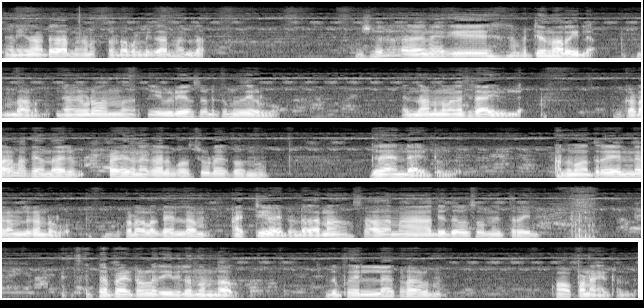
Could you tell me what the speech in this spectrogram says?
ഞാൻ ഈ നാട്ടുകാരനാണ് അവിടെ പള്ളിക്കാരനല്ല. പക്ഷേ അതിനേക്ക് പറ്റിയൊന്നും അറിയില്ല. എന്താണ്? ഞാനിവിടെ വന്ന് ഈ വീഡിയോസ് എടുക്കുന്നതേ ഉള്ളൂ. എന്താണെന്ന് മനസ്സിലായില്ല. കടകളൊക്കെ എന്തായാലും പഴയതിനേക്കാളും കുറച്ചുകൂടെയൊക്കെ ഒന്ന് ഗ്രാൻഡ് ആയിട്ടുണ്ട്. മാത്രമേ എന്റെ കണ്ണിൽ കണ്ടുള്ളൂ. കടകളൊക്കെ എല്ലാം ആക്റ്റീവ് ആയിട്ടുണ്ട്. കാരണം സാധാരണ ആദ്യ ദിവസമൊന്നും ഇത്രയും സെറ്റപ്പായിട്ടുള്ള രീതിയിലൊന്നും ഉണ്ടാവും ഇതിപ്പോൾ എല്ലാ കടകളും ഓപ്പൺ ആയിട്ടുണ്ട്.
